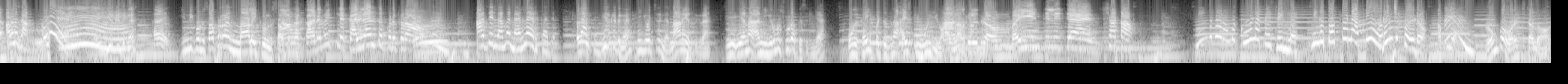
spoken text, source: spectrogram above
ஸ்பெஷல் கவனிப்பு அவ்வளவுதான் கொடு. இருக்குதுங்க அஹ், இன்னைக்கு ஒண்ணு சாப்பிடுறேன் நாளைக்கு ஒண்ணு சாப்பிடுறேன். கடவுளுக்கு கல்யாணத்தை கொடுக்கறோம். ம், அது இல்லாம நல்லா இருக்காது. அஹ், இருக்குதுங்க நீங்க வச்சிருங்க. நானே எடுத்துக்கிறேன். ஏ- ஏன்னா நீங்க ரொம்ப சூடா பேசுறீங்க. உங்க கை பட்டதுன்னா ஐஸ்கிரீம் உருகிடும். ரொம்ப இன்டெலிஜென்ட் நீங்க தான் ரொம்ப கூலா பேசுறீங்களே. நீங்க தொட்டோன்னு அப்படியே உறைஞ்சு போயிடும். அப்படியா. ரொம்ப உரைச்சிட்டாலும்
